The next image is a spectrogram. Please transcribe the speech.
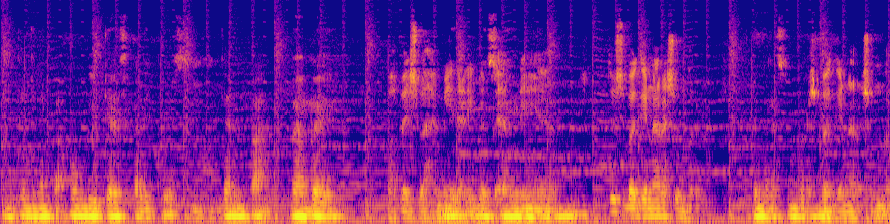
kemudian dengan Pak Pumbida sekaligus Hmm. dan Pak Babai Bapak Suhami dari Babai DPRD ya. ya. Itu sebagai narasumber, narasumber sebagai narasumber.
